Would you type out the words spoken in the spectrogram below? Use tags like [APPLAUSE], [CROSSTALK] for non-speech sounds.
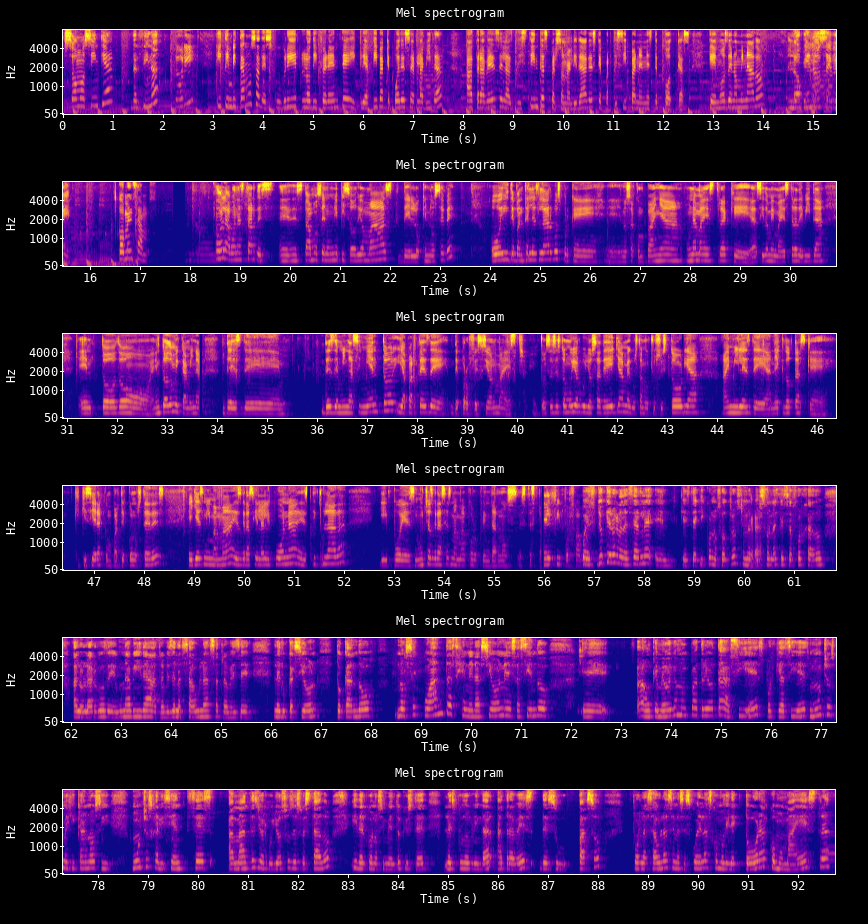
Somos Cintia, Delfina, Dori, y te invitamos a descubrir lo diferente y creativa que puede ser la vida a través de las distintas personalidades que participan en este podcast que hemos denominado lo que no se ve. Comenzamos. Hola, buenas tardes. Eh, estamos en un episodio más de Lo que no se ve. Hoy de manteles largos porque eh, nos acompaña una maestra que ha sido mi maestra de vida en todo, en todo mi caminar, desde, desde mi nacimiento y aparte es de, de profesión maestra. Entonces estoy muy orgullosa de ella, me gusta mucho su historia, hay miles de anécdotas que, que quisiera compartir con ustedes. Ella es mi mamá, es Graciela Lecuona, es titulada y pues muchas gracias mamá por brindarnos este espacio. Elfi, por favor. Pues yo quiero agradecerle el que esté aquí con nosotros, una persona que se ha forjado a lo largo de una vida a través de las aulas, a través de la educación, tocando no sé cuántas generaciones, haciendo, eh, aunque me oiga muy patriota, así es, porque así es, muchos mexicanos y muchos jaliscienses amantes y orgullosos de su estado y del conocimiento que usted les pudo brindar a través de su paso por las aulas en las escuelas como directora, como maestra,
